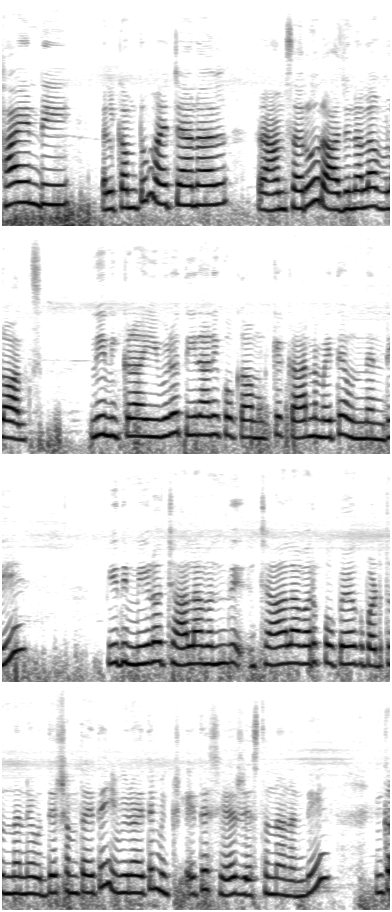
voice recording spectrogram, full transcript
హాయ్ అండి. Welcome to my channel Ram సరు రాజునల వ్లాగ్స్. నేను ఇక్కడ ఈ వీడియో తీయడానికి ఒక ముఖ్య కారణం అయితే ఉందండి. ఇది మీలో చాలామంది చాలా వరకు ఉపయోగపడుతుందనే ఉద్దేశంతో అయితే ఈ వీడియో అయితే మీకు అయితే షేర్ చేస్తున్నానండి. ఇంకా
